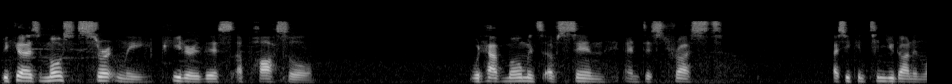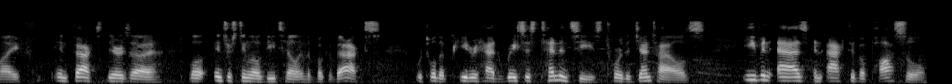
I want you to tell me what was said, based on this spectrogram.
Because most certainly, Peter, this apostle, would have moments of sin and distrust as he continued on in life. In fact, there's a well, interesting little detail in the book of Acts. We're told that Peter had racist tendencies toward the Gentiles, even as an active apostle.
